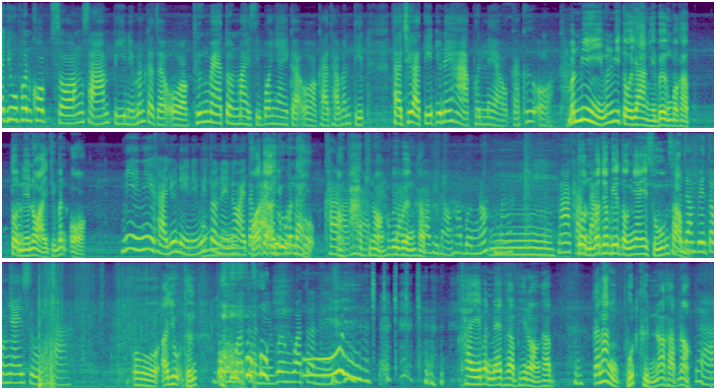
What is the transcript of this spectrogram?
อายุเพิ่นครบสองสามปีนี่มันก็จะออกถึงแม้ต้นไม้สิบ่ใหญ่ก็ออกค่ะ ถ้ามันติด ถ้าเชื้อติดอยู่ในหากเพิ่นแล้วก็คือออกค่ะมันมีมันมีตัวอย่างให้เบิ่งบ่ครับต้นน้อยๆที่มันออก มีมีค่ะอยู่นี่นี่มีต้นน้อยๆขอแต่อายุมันได้เพิ่ครบค่ะเอาพาค่ะพี่น้องเข้าไปเบิ่งครับพาพี่น้องเข้าเบิ่งเนาะอืมมาค่ะ ต้นบ่จำเป็นต้องใหญ่สูงบ่ซ้ำจำเป็นต้องใหญ่สูงค่ะโอ้อายุถึงโอ้เบิ่งว่าต้นนี้เบิ่งว่าต้นนี้ใครมันแม่ครับพี่น้องครับกำลังพุดขึ้นเนาะครับเนาะจ้า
